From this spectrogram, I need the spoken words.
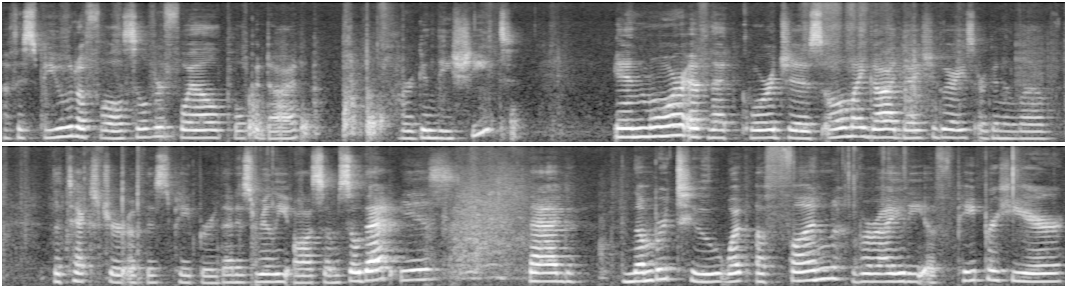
of this beautiful silver foil polka dot burgundy sheet. And more of that gorgeous, oh my god guys, you guys are gonna love the texture of this paper. That is really awesome. So that is bag number two. What a fun variety of paper here.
